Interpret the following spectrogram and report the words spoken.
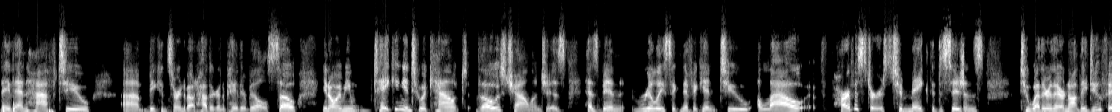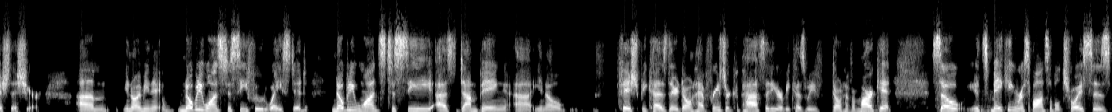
they then have to um, be concerned about how they're going to pay their bills. So you know i mean taking into account those challenges has been really significant to allow harvesters to make the decisions to whether or not they do fish this year um, you know, I mean, it, nobody wants to see food wasted. Nobody wants to see us dumping, uh, you know, fish because they don't have freezer capacity or because we don't have a market. So it's making responsible choices,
